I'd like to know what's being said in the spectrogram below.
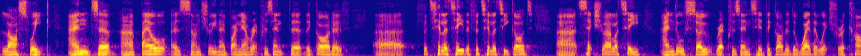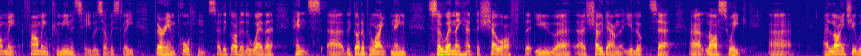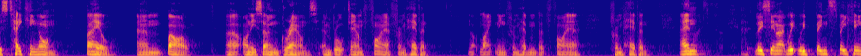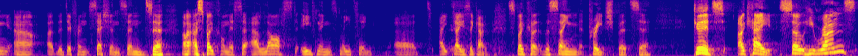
last week. And uh, uh, Baal, as I'm sure you know by now, represent the, the god of uh, fertility, the fertility god, uh, sexuality, and also represented the god of the weather, which for a farming, farming community was obviously very important. So the god of the weather, hence uh, the god of lightning. So when they had the show off that you uh, showdown that you looked at last week, Elijah was taking on Baal, um, Baal uh, on his own ground and brought down fire from heaven. Not lightning from heaven, but fire from heaven. And Lucy and I, we, have been speaking uh, at the different sessions, and uh, I, I, spoke on this at our last evening's meeting uh, eight days ago. Spoke at the same preach, but uh, good. Okay, so he runs.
